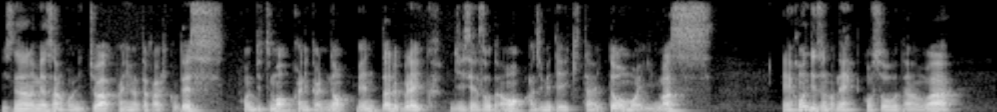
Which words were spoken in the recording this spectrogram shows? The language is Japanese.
リスナーの皆さん、こんにちは。蟹和隆彦です。本日もカニカニのメンタルブレイク、人生相談を始めていきたいと思います。えー、本日のね、ご相談は、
